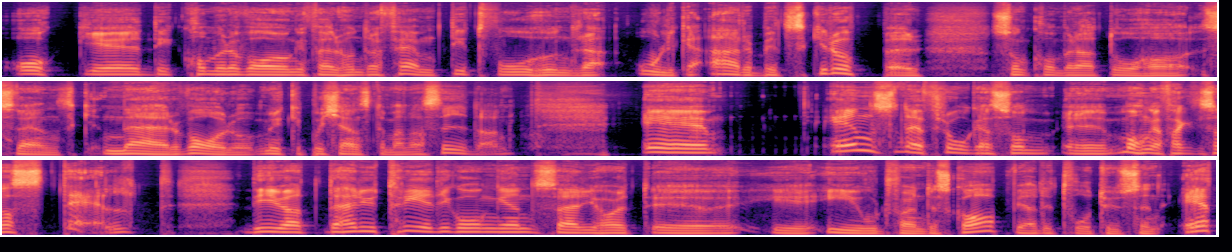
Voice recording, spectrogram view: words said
Och eh, det kommer att vara ungefär 150-200 olika arbetsgrupper som kommer att då ha svensk närvaro, mycket på tjänstemannasidan. Eh, en sån där fråga som eh, många faktiskt har ställt, det är ju att det här är ju tredje gången Sverige har ett eh, EU-ordförandeskap. Vi hade 2001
